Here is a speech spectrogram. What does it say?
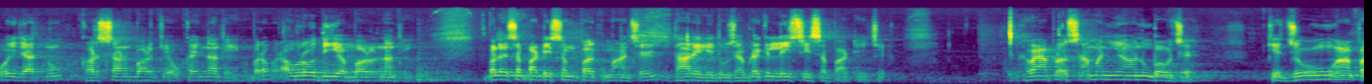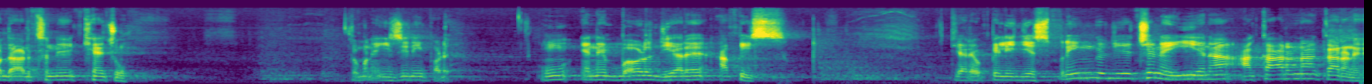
કોઈ જાતનું ઘર્ષણ બળ કે એવું કંઈ નથી. બરાબર? અવરોધીય બળ નથી. ભલે સપાટી સંપર્કમાં છે, ધારી લીધું છે આપણે કે લીસી સપાટી છે. હવે આપણો સામાન્ય અનુભવ છે કે જો હું આ પદાર્થને ખેંચું, તો મને ઇઝી નહીં પડે. હું એને બળ જ્યારે આપીશ ત્યારે પેલી જે સ્પ્રિંગ જે છે ને એ એના આકારના કારણે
